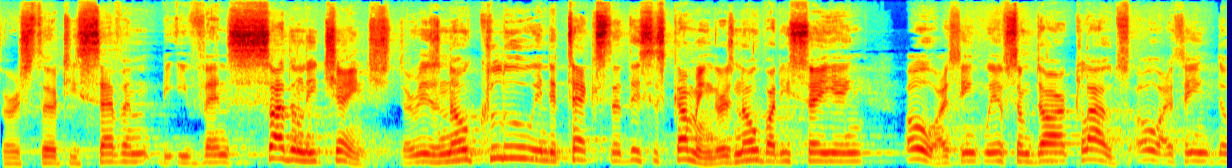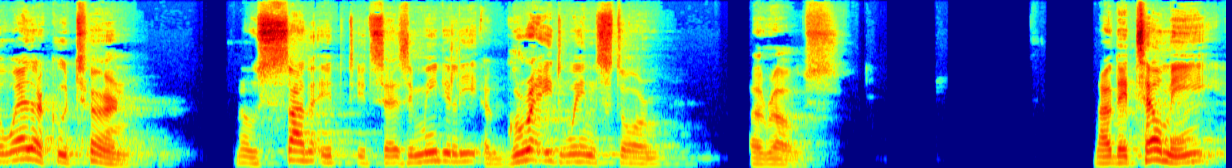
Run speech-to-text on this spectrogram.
Verse 37 the events suddenly changed. There is no clue in the text that this is coming. There's nobody saying, Oh, I think we have some dark clouds. Oh, I think the weather could turn. No, sudden, it, it says immediately a great windstorm arose. Now they tell me,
